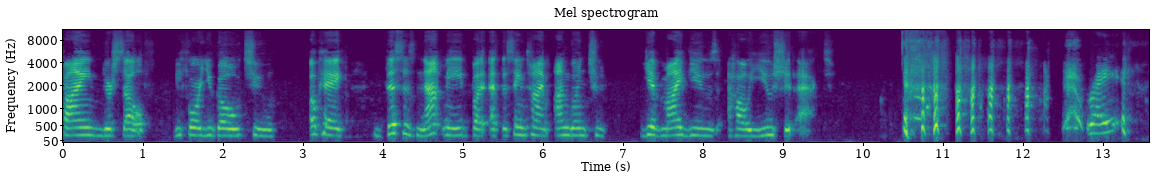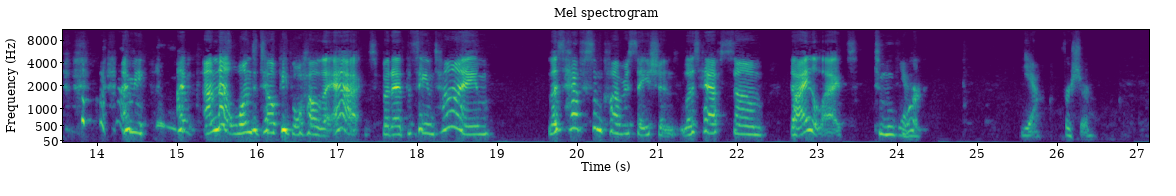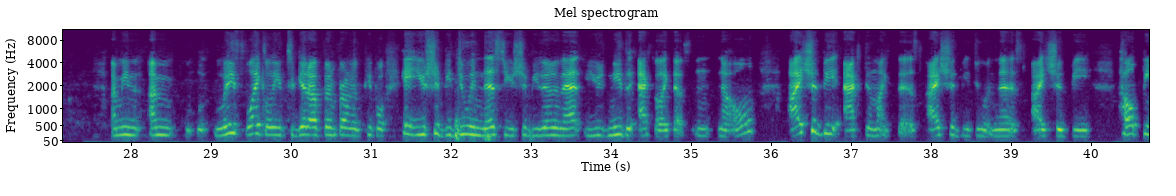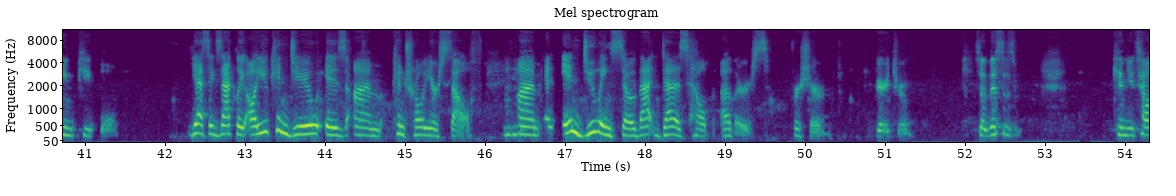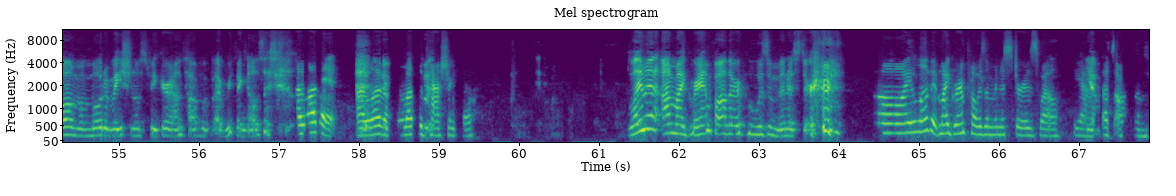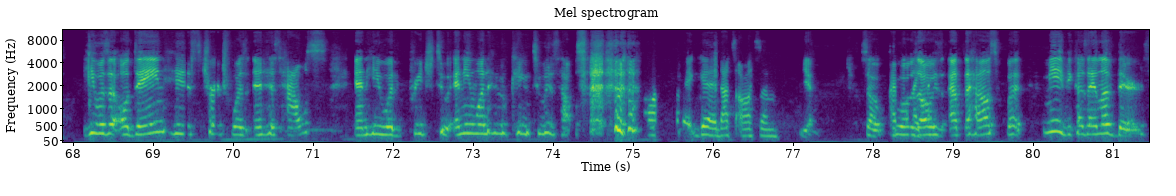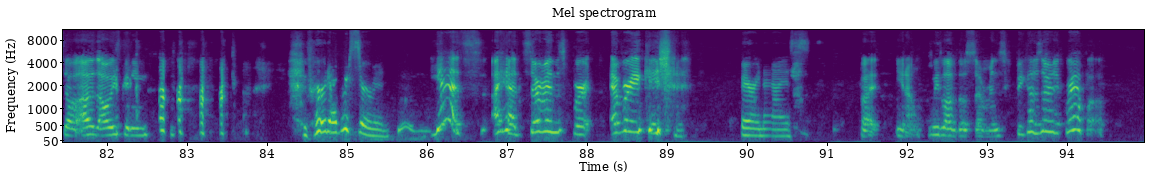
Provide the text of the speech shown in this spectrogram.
find yourself before you go to okay this is not me but at the same time i'm going to give my views how you should act. Right i mean I'm, I'm not one to tell people how to act but at the same time let's have some conversation let's have some dialect to move yeah. forward yeah for sure. I mean, I'm least likely to get up in front of people. Hey, you should be doing this. You should be doing that. You need to act like this. No, I should be acting like this. I should be doing this. I should be helping people. Yes, exactly. All you can do is um, control yourself. Mm-hmm. Um, and in doing so, that does help others for sure. Very true. So, this is can you tell I'm a motivational speaker on top of everything else I? I love it. I love it. I love the passion. Blame it on my grandfather who was a minister. oh, I love it. My grandpa was a minister as well. Yeah, yeah. that's awesome. He was ordained. His church was in his house, and he would preach to anyone who came to his house. oh, Good. That's awesome. Yeah. So I was always at the house, but me because I lived there. So I was always getting You've heard every sermon. Yes, I had sermons for every occasion. Very nice. But, you know, we love those sermons because they're grandpa.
